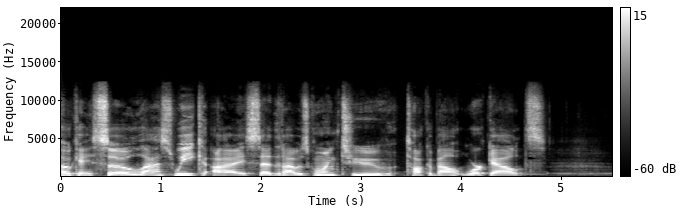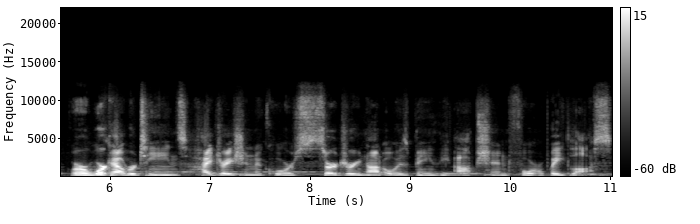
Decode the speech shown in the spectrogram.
Okay, so last week I said that I was going to talk about workouts or workout routines, hydration, of course, surgery not always being the option for weight loss.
